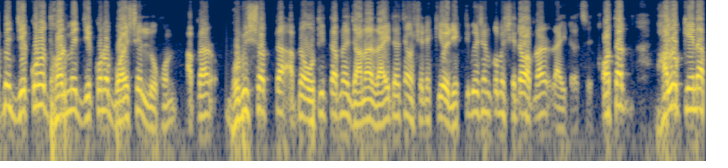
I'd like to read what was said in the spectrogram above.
আপনি যে কোনো ধর্মের যে কোনো বয়সের লোক হন, আপনার ভবিষ্যৎটা, আপনার অতীতটা আপনার জানার রাইট আছে এবং সেটা কেউ রেক্টিভেশন করবে, সেটাও আপনার রাইট আছে। অর্থাৎ ভালো কে না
